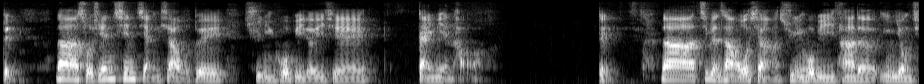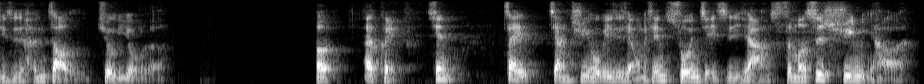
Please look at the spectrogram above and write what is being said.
对，那首先先讲一下我对虚拟货币的一些概念，好，对，那基本上我想虚拟货币它的应用其实很早就有了。呃，OK，先在讲虚拟货币之前，我们先说你解释一下什么是虚拟好了。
